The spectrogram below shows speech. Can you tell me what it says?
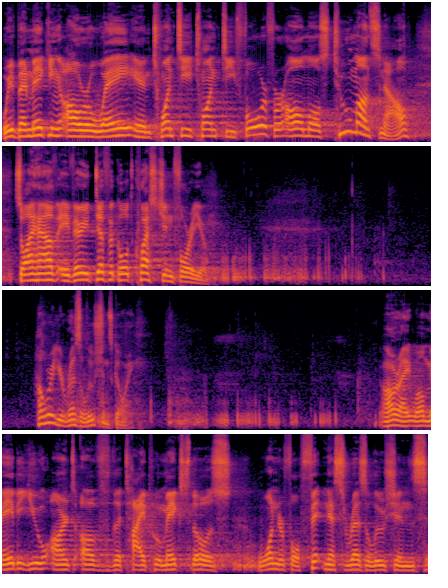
We've been making our way in 2024 for almost two months now, so I have a very difficult question for you. How are your resolutions going? All right, well, maybe you aren't of the type who makes those wonderful fitness resolutions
